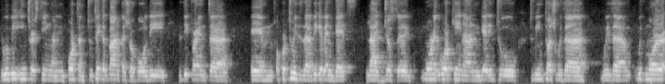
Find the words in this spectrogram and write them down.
it will be interesting and important to take advantage of all the, the different uh, um, opportunities that a big event gets, like just uh, more networking and getting to to be in touch with uh, with um, with more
